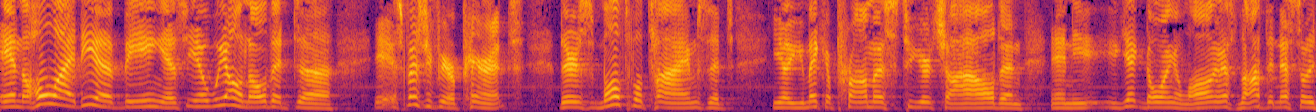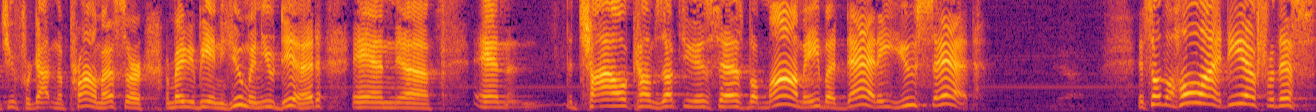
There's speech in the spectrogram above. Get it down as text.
And the whole idea being is, you know, we all know that, uh, especially if you're a parent, there's multiple times that, you know, you make a promise to your child and, and you, you get going along. And it's not that necessarily that you've forgotten the promise or, or maybe being human, you did. And, uh, and the child comes up to you and says, But mommy, but daddy, you said. And so the whole idea for this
